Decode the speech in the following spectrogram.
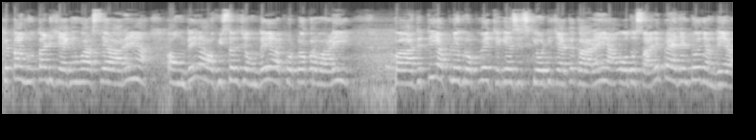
ਕਿ ਤੁਹਾਨੂੰ ਤੁਹਾਡੀ ਚੈਕਿੰਗ ਵਾਸਤੇ ਆ ਰਹੇ ਆ, ਆਉਂਦੇ ਆ ਆਫੀਸਰ ਚ ਆਉਂਦੇ ਆ ਫੋਟੋ ਕਰਵਾ ਲਈ, ਪਾ ਦਿੱਤੀ ਆਪਣੇ ਗਰੁੱਪ ਵਿੱਚ ਕਿ ਅਸੀਂ ਸਿਕਿਉਰਿਟੀ ਚੈੱਕ ਕਰ ਰਹੇ ਆ, ਉਦੋਂ ਸਾਰੇ ਪ੍ਰੈਜ਼ੈਂਟ ਹੋ ਜਾਂਦੇ ਆ।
